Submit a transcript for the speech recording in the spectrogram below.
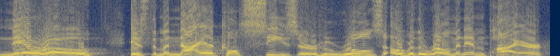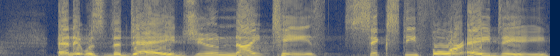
Nero is the maniacal Caesar who rules over the Roman Empire. And it was the day, June 19th, 64 AD,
